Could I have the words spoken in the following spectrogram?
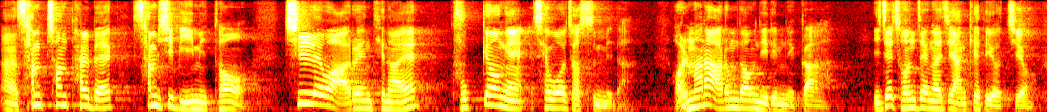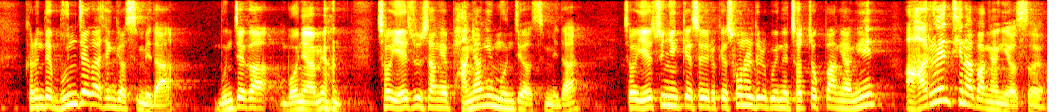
3,832m 칠레와 아르헨티나의 국경에 세워졌습니다. 얼마나 아름다운 일입니까? 이제 전쟁하지 않게 되었지요. 그런데 문제가 생겼습니다. 문제가 뭐냐면 저 예수상의 방향이 문제였습니다. 저 예수님께서 이렇게 손을 들고 있는 저쪽 방향이 아르헨티나 방향이었어요.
